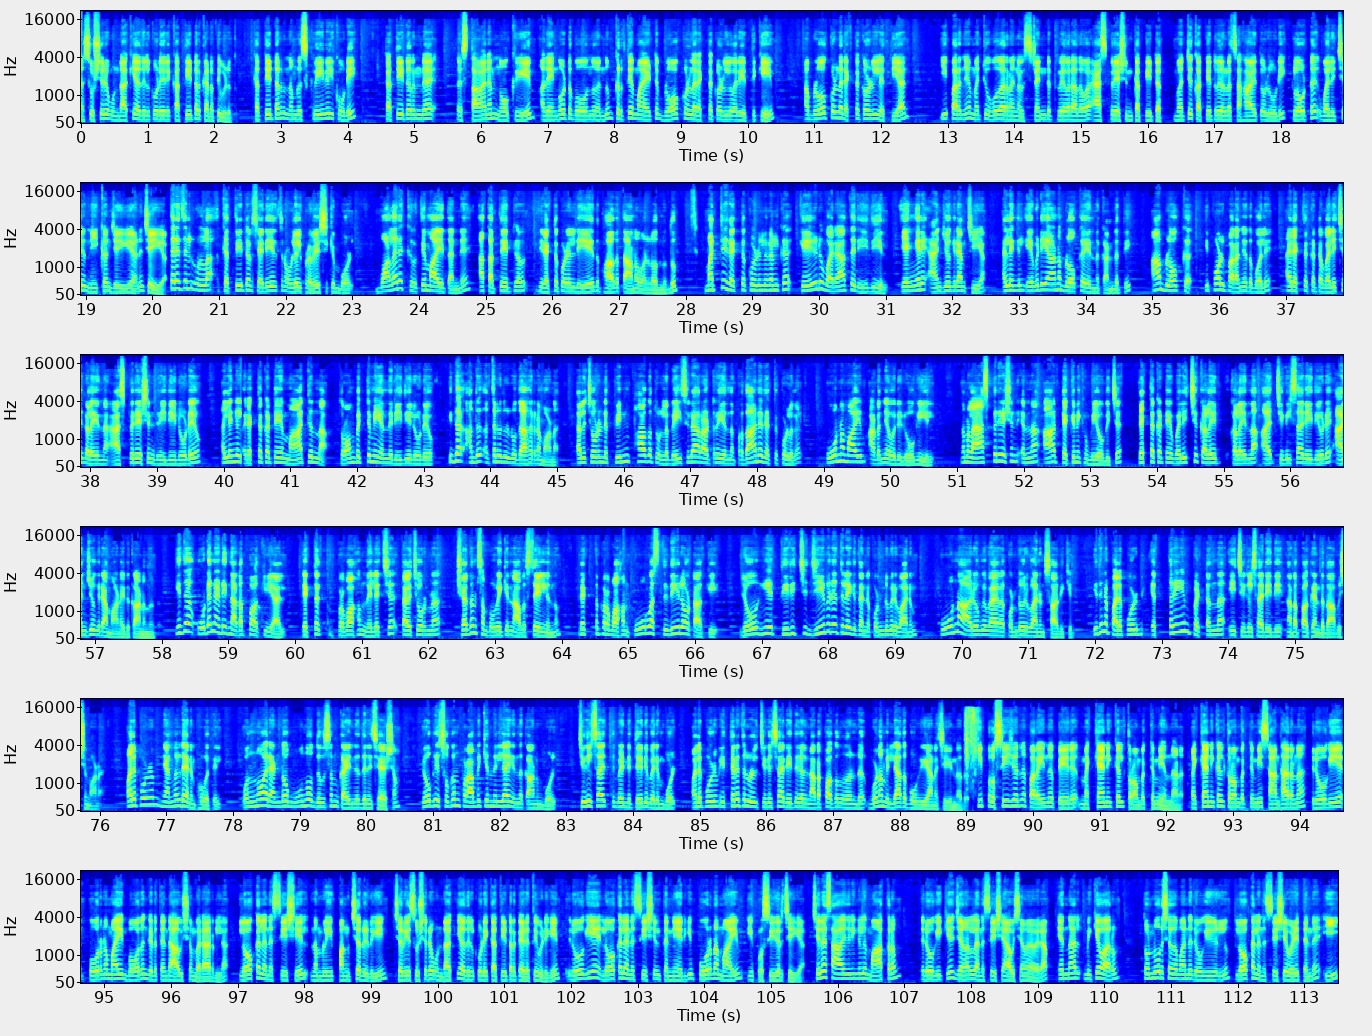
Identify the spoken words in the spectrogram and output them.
സുഷിരം ഉണ്ടാക്കി അതിൽ കൂടി ഒരു കത്തീറ്റർ കടത്തി വിടുന്നു. കത്തീറ്റർ നമ്മൾ സ്ക്രീനിൽ കൂടി കത്തീറ്ററിന്റെ സ്ഥാനം നോക്കുകയും അത് എങ്ങോട്ട് പോകുന്നു എന്നും കൃത്യമായിട്ട് ബ്ലോക്കുള്ള രക്തക്കുഴൽ വരെ എത്തിക്കുകയും ആ ബ്ലോക്കുള്ള രക്തക്കുഴലിൽ എത്തിയാൽ ഈ പറഞ്ഞ മറ്റ് ഉപകരണങ്ങൾ സ്റ്റെൻഡ് റിട്രീവർ അഥവാ ആസ്പിറേഷൻ കത്തീറ്റർ മറ്റ് കത്തീറ്ററുകളുടെ സഹായത്തോടുകൂടി ക്ലോട്ട് വലിച്ച് നീക്കം ചെയ്യുകയാണ് ചെയ്യുക. ഇത്തരത്തിലുള്ള കത്തീറ്റർ ശരീരത്തിനുള്ളിൽ പ്രവേശിക്കുമ്പോൾ വളരെ കൃത്യമായി തന്നെ ആ കത്തീറ്റർ രക്തക്കുഴലിന്റെ ഏത് ഭാഗത്താണോ ഉള്ളതെന്നതും മറ്റ് രക്തക്കുഴലുകൾക്ക് കേട് വരാത്ത രീതിയിൽ എങ്ങനെ ആൻജിയോഗ്രാം ചെയ്യാം അല്ലെങ്കിൽ എവിടെയാണ് ബ്ലോക്ക് എന്ന് കണ്ടെത്തി ആ ബ്ലോക്ക് ഇപ്പോൾ പറഞ്ഞതുപോലെ ആ രക്തക്കട്ട വലിച്ചു കളയുന്ന ആസ്പിറേഷൻ രീതിയിലൂടെയോ അല്ലെങ്കിൽ രക്തക്കട്ടയെ മാറ്റുന്ന ത്രോംബെക്ടമി എന്ന രീതിയിലൂടെയോ ഇത് അത് അത്തരത്തിലുള്ള ഉദാഹരണമാണ്. തലച്ചോറിന്റെ പിൻഭാഗത്തുള്ള ബേസിലാർ ആർട്ടറി എന്ന പ്രധാന രക്തക്കൊള്ളുകൾ പൂർണമായും അടഞ്ഞ ഒരു രോഗിയിൽ നമ്മൾ ആസ്പിറേഷൻ എന്ന ആ ടെക്നിക്ക് ഉപയോഗിച്ച് രക്തക്കട്ടയെ വലിച്ചു കളയ കളയുന്ന ആ ചികിത്സാ രീതിയുടെ ആൻജിയോഗ്രാമാണ് ഇത് കാണുന്നത്. ഇത് ഉടനടി നടപ്പാക്കിയാൽ രക്തപ്രവാഹം നിലച്ച് തലച്ചോറിന് ക്ഷതം സംഭവിക്കുന്ന അവസ്ഥയിൽ നിന്നും രക്തപ്രവാഹം പൂർവസ്ഥിതിയിലോട്ടാക്കി രോഗിയെ തിരിച്ച് ജീവിതത്തിലേക്ക് തന്നെ കൊണ്ടുവരുവാനും പൂർണ ആരോഗ്യമായി കൊണ്ടുവരുവാനും സാധിക്കും. ഇതിന് പലപ്പോഴും എത്രയും പെട്ടെന്ന് ഈ ചികിത്സാ രീതി നടപ്പാക്കേണ്ടത് ആവശ്യമാണ്. പലപ്പോഴും ഞങ്ങളുടെ അനുഭവത്തിൽ ഒന്നോ രണ്ടോ മൂന്നോ ദിവസം കഴിഞ്ഞതിന് ശേഷം രോഗി സുഖം പ്രാപിക്കുന്നില്ല എന്ന് കാണുമ്പോൾ ചികിത്സയ്ക്ക് വേണ്ടി തേടി വരുമ്പോൾ പലപ്പോഴും ഇത്തരത്തിലുള്ള ചികിത്സാ രീതികൾ നടപ്പാക്കുന്നതുകൊണ്ട് ഗുണമില്ലാതെ പോവുകയാണ് ചെയ്യുന്നത്. ഈ പ്രൊസീജിയറിന് പറയുന്ന പേര് മെക്കാനിക്കൽ ത്രോംബക്ടമി എന്നാണ്. മെക്കാനിക്കൽ ത്രോംബക്ടമി സാധാരണ രോഗിയെ പൂർണമായി ബോധം കെടുത്തേണ്ട ആവശ്യം വരാറില്ല. ലോക്കൽ അനസ്തീഷ്യയിൽ നമ്മൾ ഈ പങ്ക്ചർ ഇടുകയും ചെറിയ സുഷിരം ഉണ്ടാക്കി അതിൽ കൂടി കത്തീറ്റർ കടത്തി വിടുകയും രോഗിയെ ലോക്കൽ അനസ്തീഷ്യയിൽ തന്നെയായിരിക്കും പൂർണമായും ഈ പ്രൊസീജിയർ ചെയ്യുക. ചില സാഹചര്യങ്ങളിൽ മാത്രം രോഗിക്ക് ജനറൽ അനസ്തീഷ്യ ആവശ്യമായി വരാം. എന്നാൽ മിക്കവാറും തൊണ്ണൂറ് ശതമാനം രോഗികളിലും ലോക്കൽ അനസ്തേഷ്യ വഴി തന്നെ ഈ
